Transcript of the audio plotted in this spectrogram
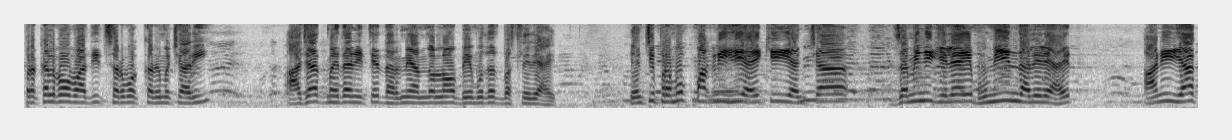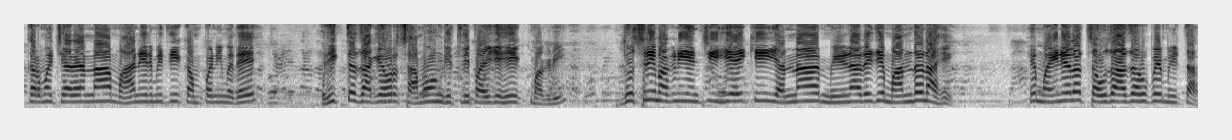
प्रकल्पबाधित सर्व कर्मचारी आझाद मैदान इथे धरणे आंदोलनावर बेमुदत बसलेले आहेत. यांची प्रमुख मागणी ही आहे की यांच्या जमिनी गेल्या हे भूमिहीन झालेल्या आहेत आणि या कर्मचाऱ्यांना महानिर्मिती कंपनीमध्ये रिक्त जागेवर सामावून घेतली पाहिजे ही एक मागणी. दुसरी मागणी यांची ही आहे की यांना मिळणारे जे मानधन आहे हे महिन्याला चौदा हजार रुपये मिळतात.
